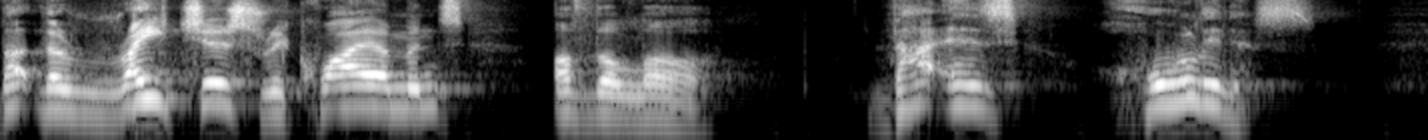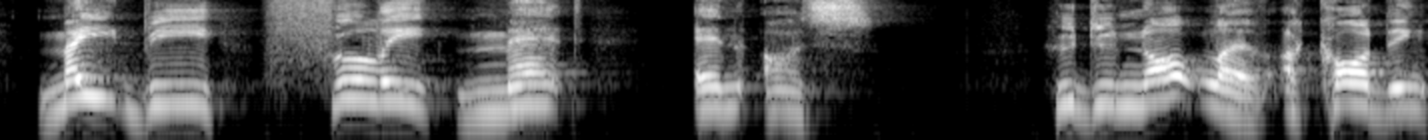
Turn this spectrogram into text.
that the righteous requirements of the law, that is holiness, might be fully met in us who do not live according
